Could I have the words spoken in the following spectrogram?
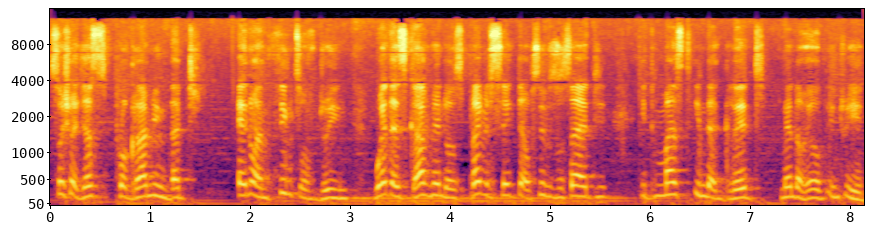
social justice programming that anyone thinks of doing, whether it's government or it's private sector or civil society, it must integrate mental health into it.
